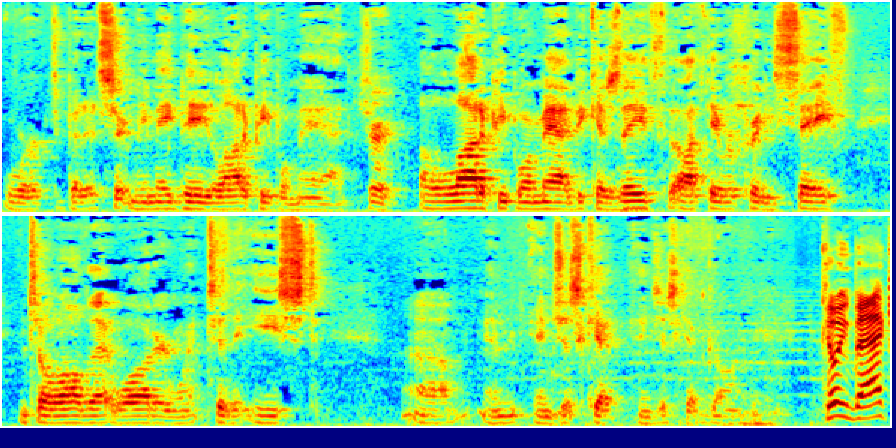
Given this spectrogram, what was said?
worked, but it certainly made a lot of people mad. Sure. A lot of people were mad because they thought they were pretty safe until all that water went to the east um, and, and just kept and just kept going. Coming back,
